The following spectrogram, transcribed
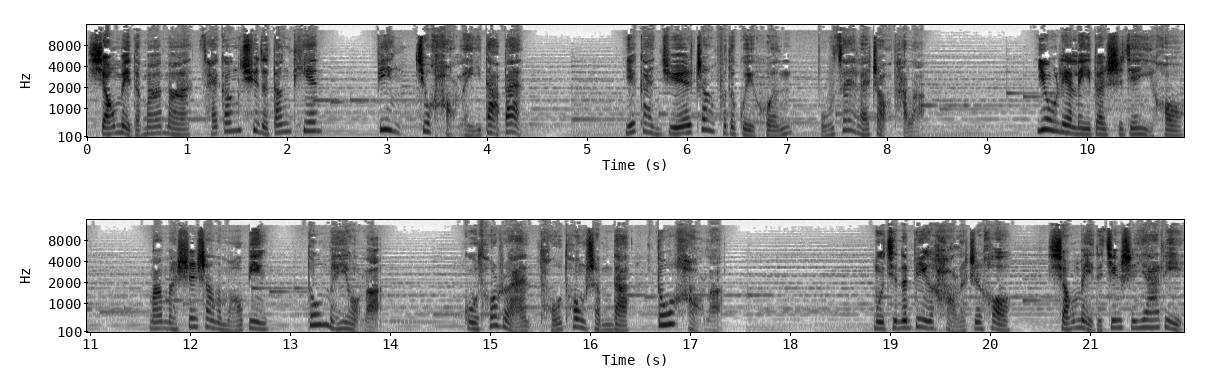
小美的妈妈才刚去的当天，病就好了一大半，也感觉丈夫的鬼魂不再来找她了。又练了一段时间以后，妈妈身上的毛病都没有了，骨头软、头痛什么的都好了。母亲的病好了之后，小美的精神压力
